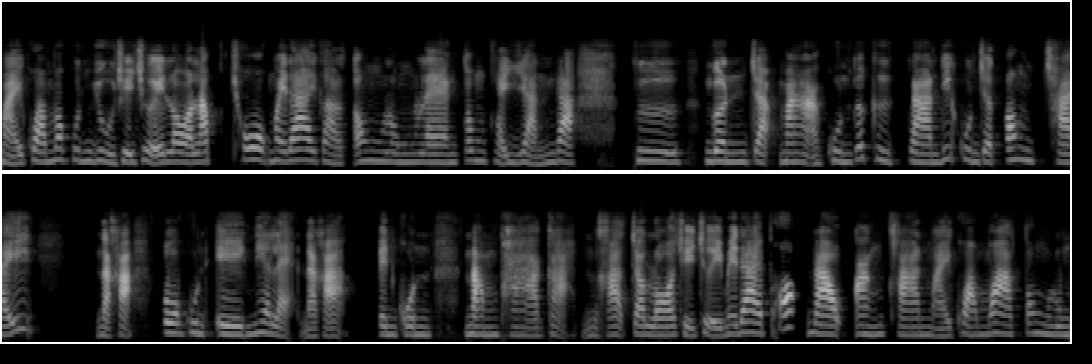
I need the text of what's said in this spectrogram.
หมายความว่าคุณอยู่เฉยๆรอรับโชคไม่ได้ค่ะ ต้องลงแรงต้องขยันค่ะ คือเงินจะมาหาคุณก็คือการที่คุณจะต้องใช้นะคะตัวคุณเองเนี่ยแหละนะคะ เป็นคนนำพาค่ะนะคะ จะรอเฉยๆไม่ได้ เพราะดาวอังคารหมายความว่าต้องลง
